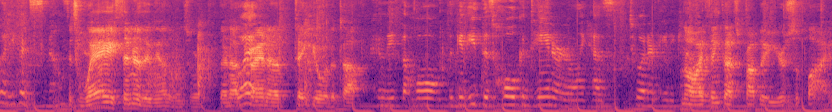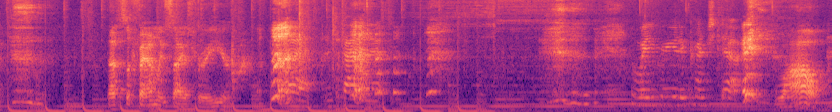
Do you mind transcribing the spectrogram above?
Oh, it even smells. It's way thinner than the other ones were. They're not What? trying to take you over the top. You can eat the whole. You can eat this whole container it only has 280 calories. No, I think that's probably a year's supply. That's the family size for a year. Alright, I'm trying it. I'm waiting for you to crunch down. Wow.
